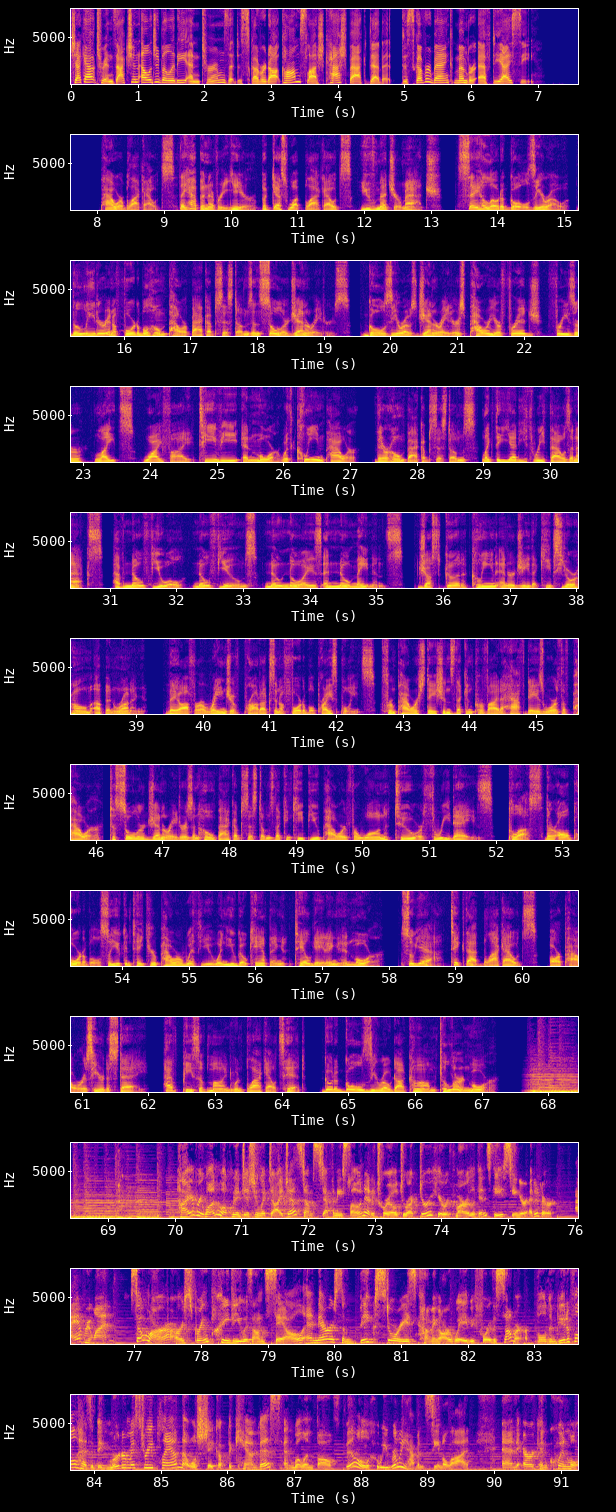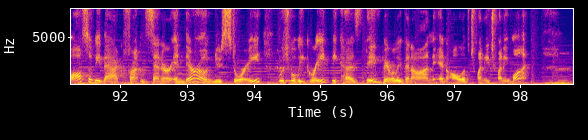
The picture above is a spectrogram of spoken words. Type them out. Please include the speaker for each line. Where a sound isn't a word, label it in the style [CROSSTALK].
Speaker 1: Check out transaction eligibility and terms at discover.com slash cashback debit. Discover Bank member FDIC.
Speaker 2: Power blackouts. They happen every year, but guess what, blackouts? You've met your match. Say hello to Goal Zero, the leader in affordable home power backup systems and solar generators. Goal Zero's generators power your fridge, freezer, lights, Wi Fi, TV, and more with clean power. Their home backup systems, like the Yeti 3000X, have no fuel, no fumes, no noise, and no maintenance. Just good, clean energy that keeps your home up and running. They offer a range of products and affordable price points, from power stations that can provide a half day's worth of power to solar generators and home backup systems that can keep you powered for one, two, or three days. Plus, they're all portable so you can take your power with you when you go camping, tailgating, and more. So, yeah, take that, blackouts. Our power is here to stay. Have peace of mind when blackouts hit. Go to goalzero.com to learn more.
Speaker 3: Hi, everyone. Welcome to Dishing with Digest. I'm Stephanie Sloane, editorial director, here with Mara Levinsky, senior editor.
Speaker 4: Hi, everyone.
Speaker 3: So, Mara, our spring preview is on sale, and there are some big stories coming our way before the summer. Bold and Beautiful has a big murder mystery plan that will shake up the canvas and will involve Bill, who we really haven't seen a lot. And Eric and Quinn will also be back front and center in their own new story, which will be great because they've barely been on in all of 2021.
